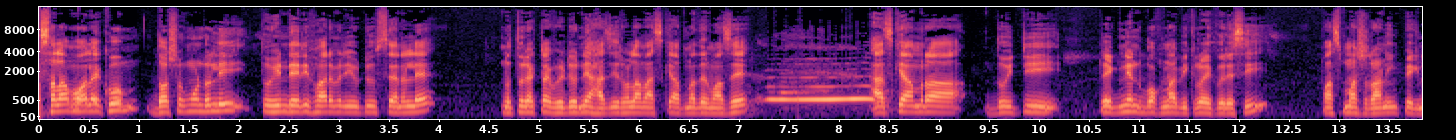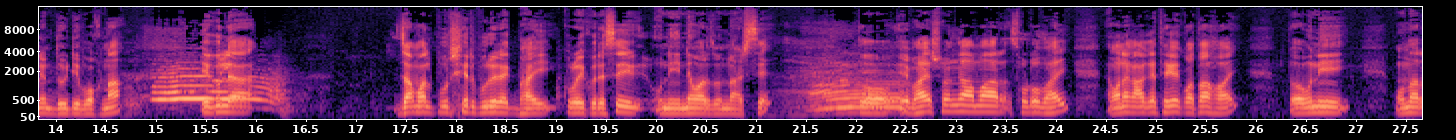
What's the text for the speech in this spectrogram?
আসসালামু আলাইকুম। দর্শক মণ্ডলী, তুহিন ডেয়ারি ফার্মের ইউটিউব চ্যানেলে নতুন একটা ভিডিও নিয়ে হাজির হলাম আজকে আপনাদের মাঝে। আজকে আমরা দুইটি প্রেগনেন্ট বকনা বিক্রয় করেছি। পাঁচ মাস রানিং প্রেগনেন্ট দুইটি বকনা। এগুলা জামালপুর শেরপুরের এক ভাই ক্রয় করেছে, উনি নেওয়ার জন্য আসছে। তো এ ভাইয়ের সঙ্গে আমার ছোট ভাই, অনেক আগে থেকে কথা হয়। তো উনি ওনার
